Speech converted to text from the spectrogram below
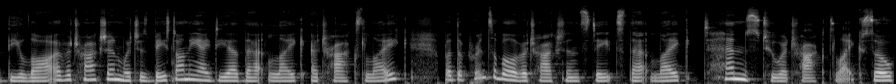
the law of attraction, which is based on the idea that like attracts like, but the principle of attraction states that like tends to attract like. So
